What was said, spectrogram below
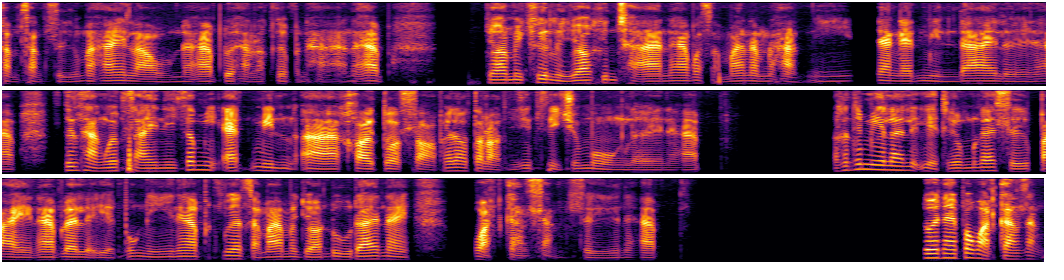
คำสั่งซื้อมาให้เรานะครับ โดยหากเราเกิดปัญหานะครับ ยอดไม่ขึ้นหรือยอดขึ้นช้านะครับ ก็สามารถนำรหัสนี้แจ้งแอดมินได้เลยนะครับ ซึ่งทางเว็บไซต์นี้ก็มีแอดมินอ่าคอยตรวจสอบให้เราตลอด 24 ชั่วโมงเลยนะครับ แล้วก็จะมีรายละเอียดที่เราได้ซื้อไปนะครับ รายละเอียดพวกนี้นะครับ เพื่อนๆสามารถมาย้อนดูได้ในประวัติการสั่งซื้อนะครับ โดยในประวัติการสั่ง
